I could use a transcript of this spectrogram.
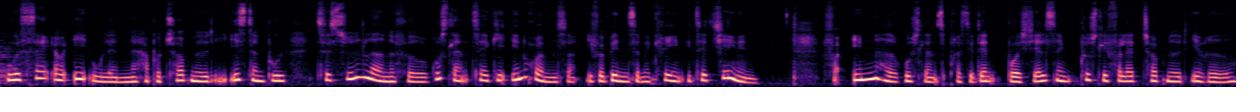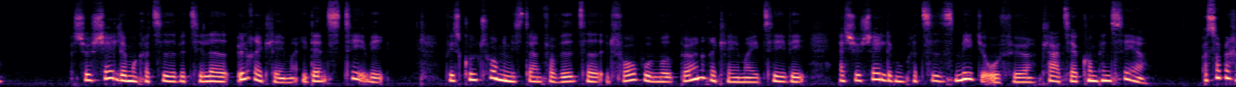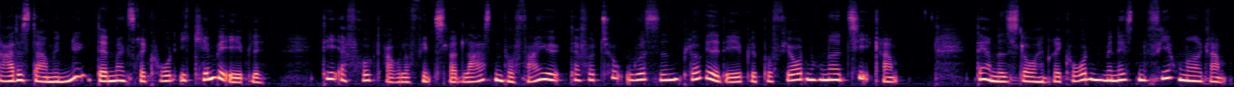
USA og EU-landene har på topmødet i Istanbul til sydenladende fået Rusland til at give indrømmelser i forbindelse med krigen i Tjetjenien. For inden havde Ruslands præsident Boris Jeltsin pludselig forladt topmødet i vrede. Socialdemokratiet vil tillade ølreklamer i dansk tv. Hvis kulturministeren får vedtaget et forbud mod børnereklamer i tv, er Socialdemokratiets medieordfører klar til at kompensere. Og så berettes der om en ny Danmarks rekord i kæmpe æble. Det er frugtavler Finn Slot Larsen på Fejø, der for to uger siden plukkede et æble på 1410 gram. Dermed slår han rekorden med næsten 400 gram.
